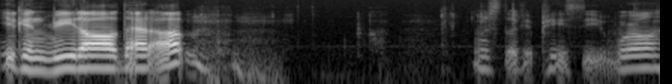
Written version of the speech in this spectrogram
You can read all that up. Let's look at PC World.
